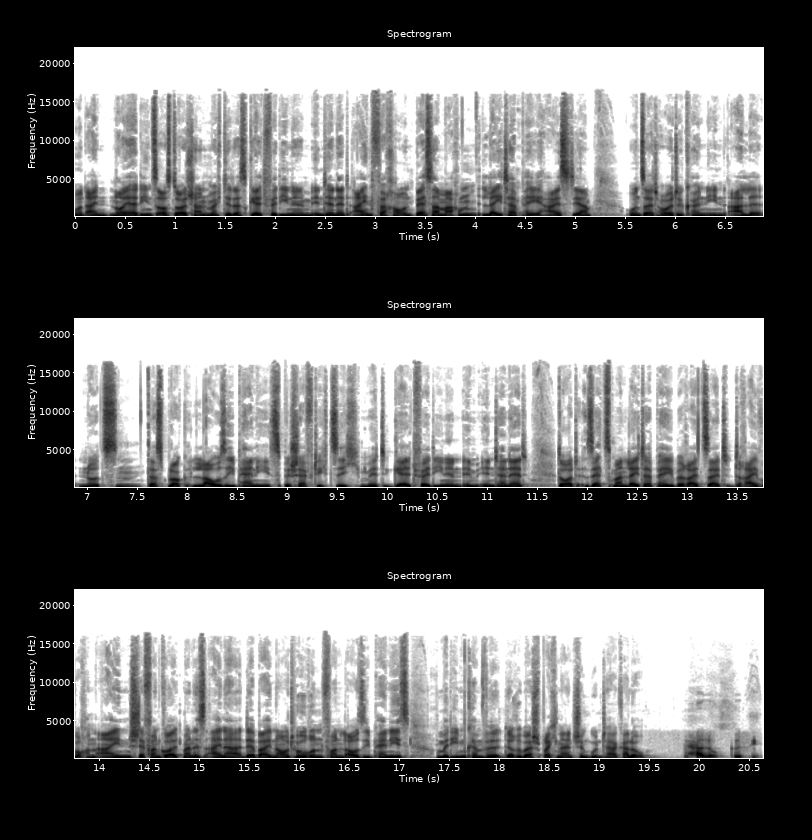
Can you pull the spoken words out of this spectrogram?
Und ein neuer Dienst aus Deutschland möchte das Geldverdienen im Internet einfacher und besser machen. LaterPay heißt er. Und seit heute können ihn alle nutzen. Das Blog Lousy Pennies beschäftigt sich mit Geldverdienen im Internet Internet. Dort setzt man LaterPay bereits seit drei Wochen ein. Stefan Goldmann ist einer der beiden Autoren von Lousy Pennies und mit ihm können wir darüber sprechen. Einen schönen guten Tag. Hallo. Hallo, grüß Sie.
